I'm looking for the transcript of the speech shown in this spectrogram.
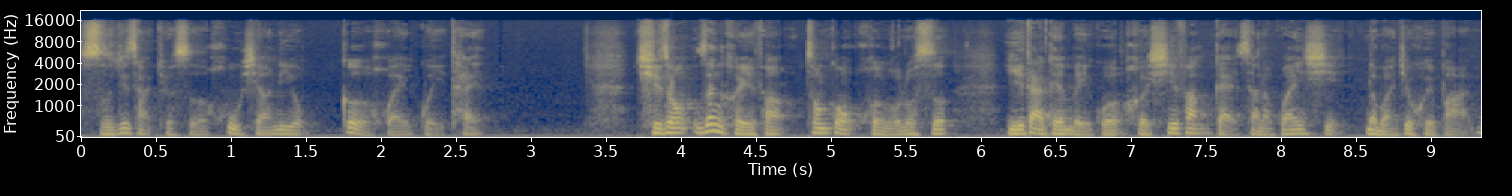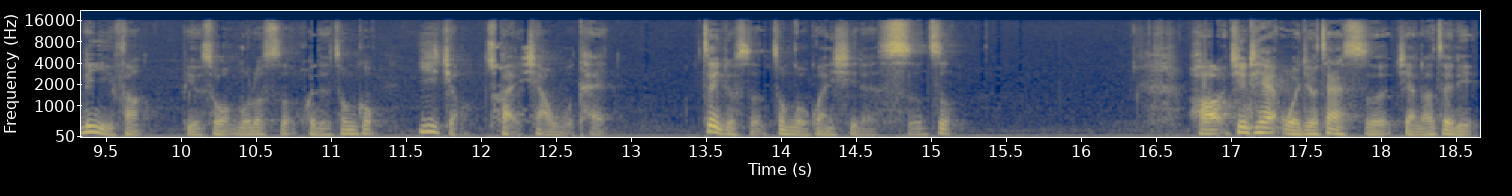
实际上就是互相利用，各怀鬼胎。其中任何一方，中共或俄罗斯，一旦跟美国和西方改善了关系，那么就会把另一方，比如说俄罗斯或者中共，一脚踹下舞台。这就是中国关系的实质。好，今天我就暂时讲到这里。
